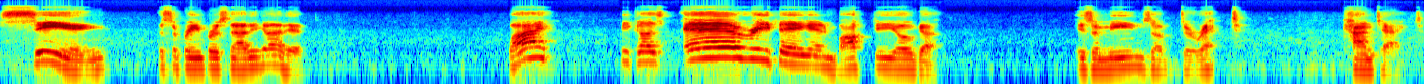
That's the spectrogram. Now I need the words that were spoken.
seeing the Supreme Personality Godhead. Why? Because everything in Bhakti Yoga is a means of direct contact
